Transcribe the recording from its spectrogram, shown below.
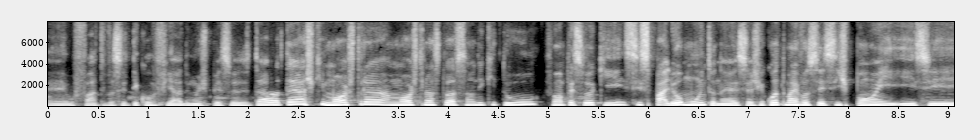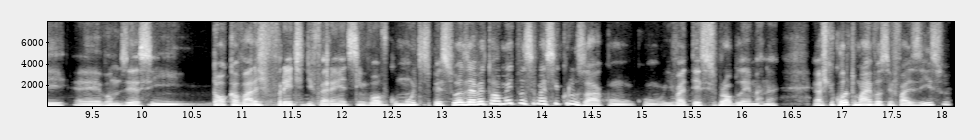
É, o fato de você ter confiado em umas pessoas e tal, até acho que mostra, mostra uma situação de que tu foi uma pessoa que se espalhou muito, né? Eu acho que quanto mais você se expõe e se, é, vamos dizer assim, toca várias frentes diferentes, se envolve com muitas pessoas, eventualmente você vai se cruzar com, com e vai ter esses problemas, né? Eu acho que quanto mais você faz isso,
